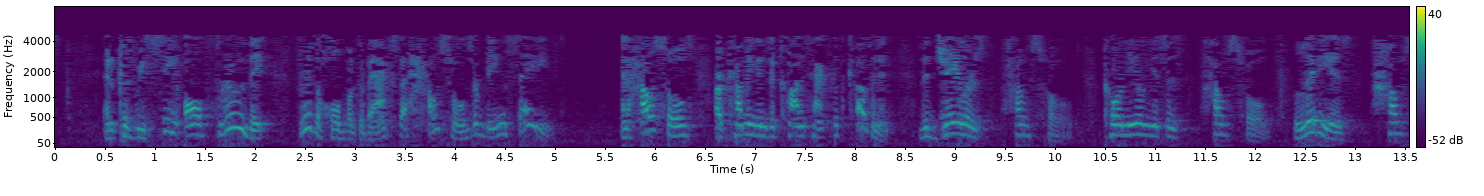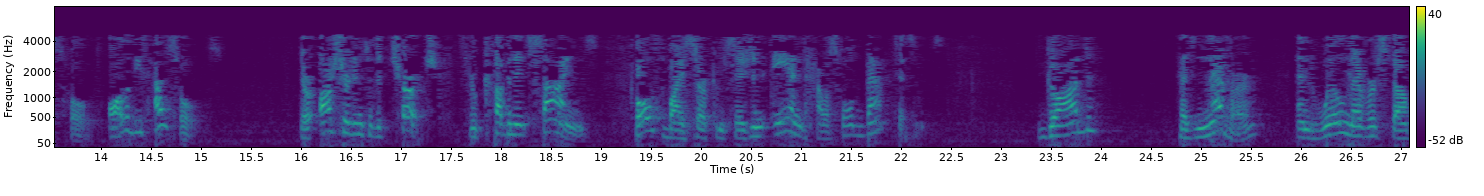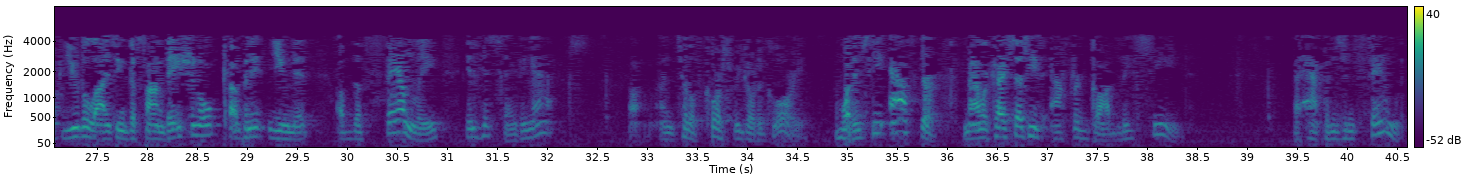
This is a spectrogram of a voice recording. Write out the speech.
And because we see all through the, through the whole book of Acts that households are being saved. And households are coming into contact with covenant. The jailer's household, Cornelius' household, Lydia's household, all of these households. They're ushered into the church through covenant signs, both by circumcision and household baptisms. God has never and will never stop utilizing the foundational covenant unit of the family in his saving acts. Uh, until, of course, we go to glory. What is he after? Malachi says he's after godly seed. That happens in families.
